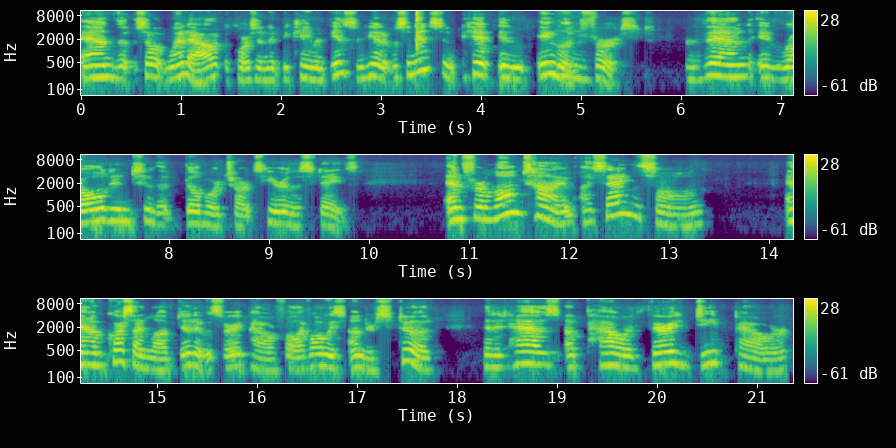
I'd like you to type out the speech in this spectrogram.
And the, so it went out, of course, and it became an instant hit. It was an instant hit in England mm. first. Then it rolled into the Billboard charts here in the States. And for a long time, I sang the song, and of course, I loved it. It was very powerful. I've always understood that it has a power, very deep power,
